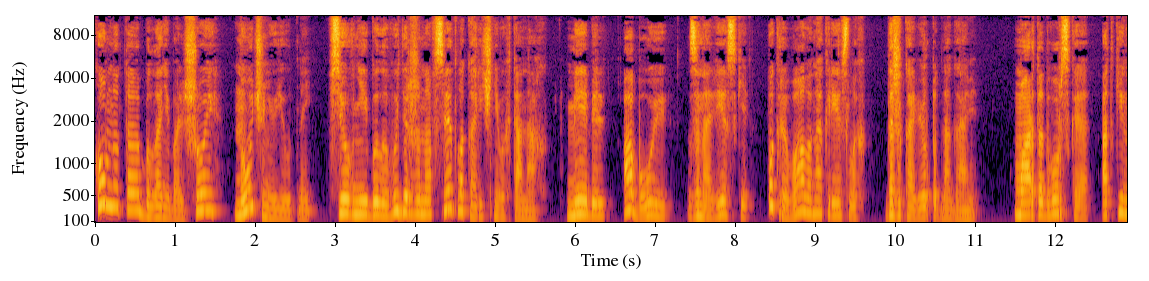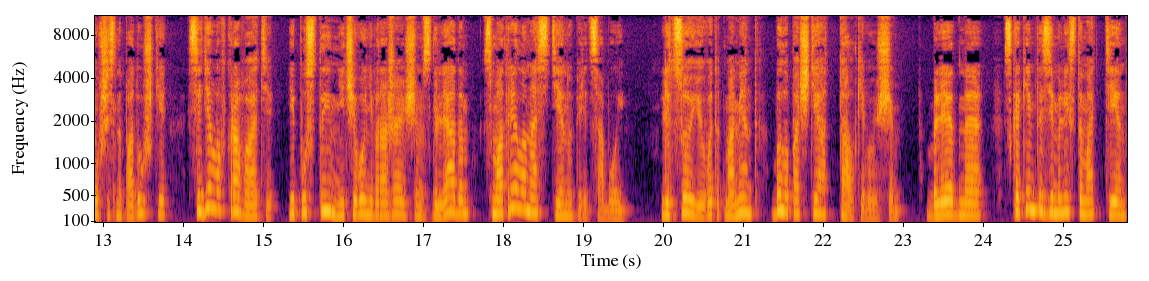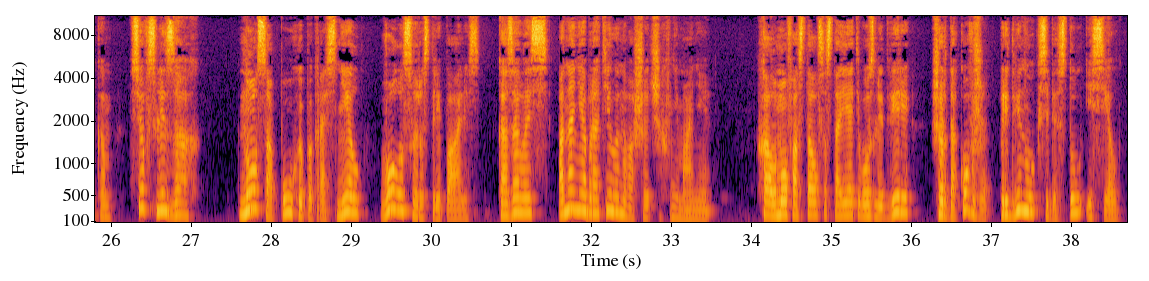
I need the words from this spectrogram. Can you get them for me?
Комната была небольшой, но очень уютной. Все в ней было выдержано в светло-коричневых тонах. Мебель, обои, занавески, покрывало на креслах, даже ковер под ногами. Марта Дворская, откинувшись на подушке, сидела в кровати и пустым, ничего не выражающим взглядом смотрела на стену перед собой. Лицо ее в этот момент было почти отталкивающим. Бледное, с каким-то землистым оттенком, все в слезах. Нос опух и покраснел, волосы растрепались. Казалось, она не обратила на вошедших внимания. Холмов остался стоять возле двери, Шердаков же придвинул к себе стул и сел.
